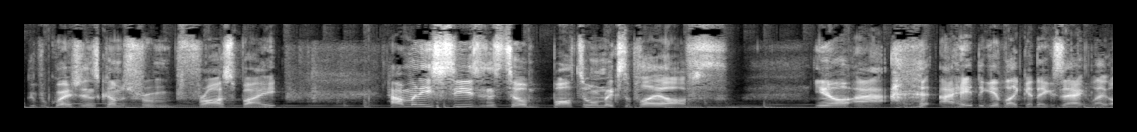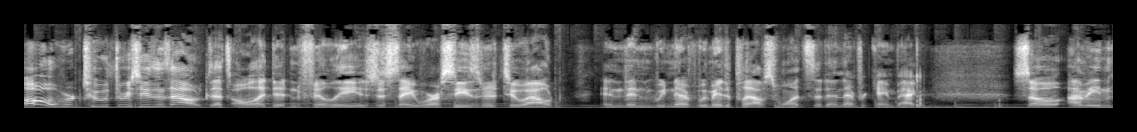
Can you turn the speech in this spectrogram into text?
group of questions comes from Frostbite. How many seasons till Baltimore makes the playoffs? You know, I I hate to give like an exact like, oh, we're two, three seasons out because that's all I did in Philly is just say we're a season or two out, and then we never we made the playoffs once and then never came back. So I mean,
